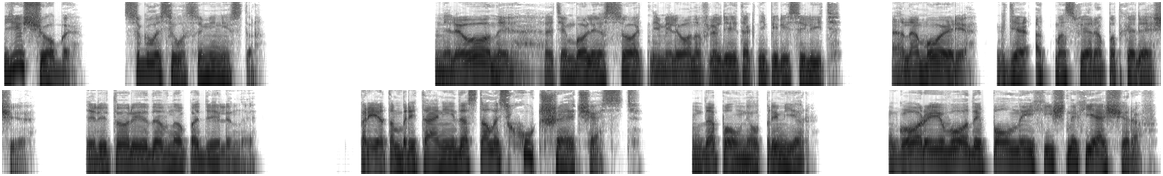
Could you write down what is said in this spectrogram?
«Еще бы», — согласился министр. «Миллионы, а тем более сотни миллионов людей так не переселить. А на Мойре, где атмосфера подходящая, территории давно поделены». «При этом Британии досталась худшая часть», — дополнил премьер. «Горы и воды, полные хищных ящеров,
